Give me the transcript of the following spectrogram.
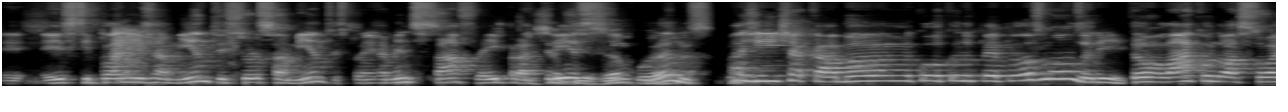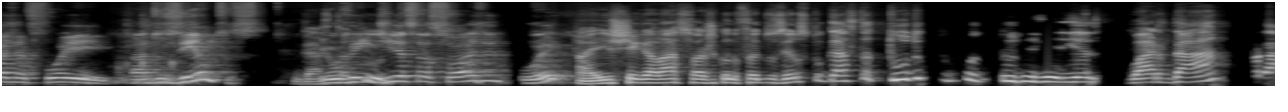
esse planejamento, esse orçamento, esse planejamento de safra aí para três, cinco né? anos, a gente acaba colocando o pé pelas mãos ali. Então, lá quando a soja foi a 200, Gasta eu vendi tudo. essa soja. Oi? Aí chega lá, a soja quando foi 200, tu gasta tudo que tu, tu deverias guardar para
